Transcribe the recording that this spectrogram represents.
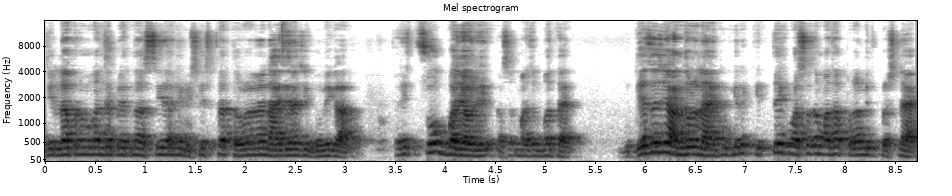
जिल्हा प्रमुखांचा प्रयत्न असतील आणि विशेषतः तरुणांना न्याय देण्याची भूमिका त्यांनी चोख बजावली असं माझं मत आहे. उद्याचं जे आंदोलन आहे ते गेले कित्येक वर्षाचा माझा प्रलंबित प्रश्न आहे.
